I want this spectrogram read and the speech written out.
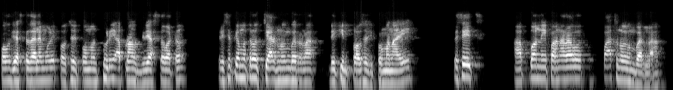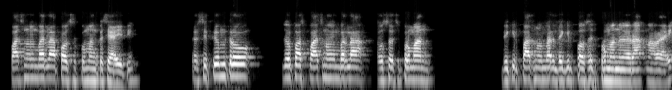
पाऊस जास्त झाल्यामुळे पावसाचे प्रमाण थोडे आपणाला जास्त वाटत तरी शक्य मित्र चार नोव्हेंबरला देखील पावसाचे प्रमाण आहे. तसेच आपण हे पाहणार आहोत पाच नोव्हेंबरला. पाच नोव्हेंबरला पावसाचे प्रमाण कसे आहे ते? तर शेतकरी मित्र जवळपास पाच नोव्हेंबरला पावसाचे प्रमाण देखील पाच नोव्हेंबरला देखील पावसाचे प्रमाण राहणार आहे.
